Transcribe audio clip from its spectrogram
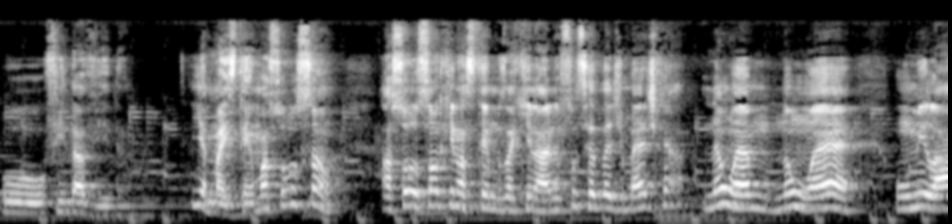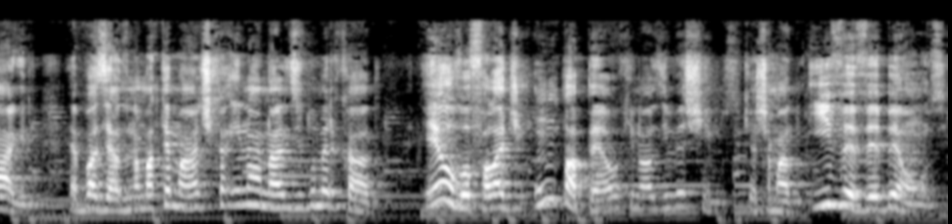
o fim da vida. E, mas tem uma solução. A solução que nós temos aqui na área de sociedade médica não é, não é um milagre. É baseado na matemática e na análise do mercado. Eu vou falar de um papel que nós investimos, que é chamado IVVB11.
